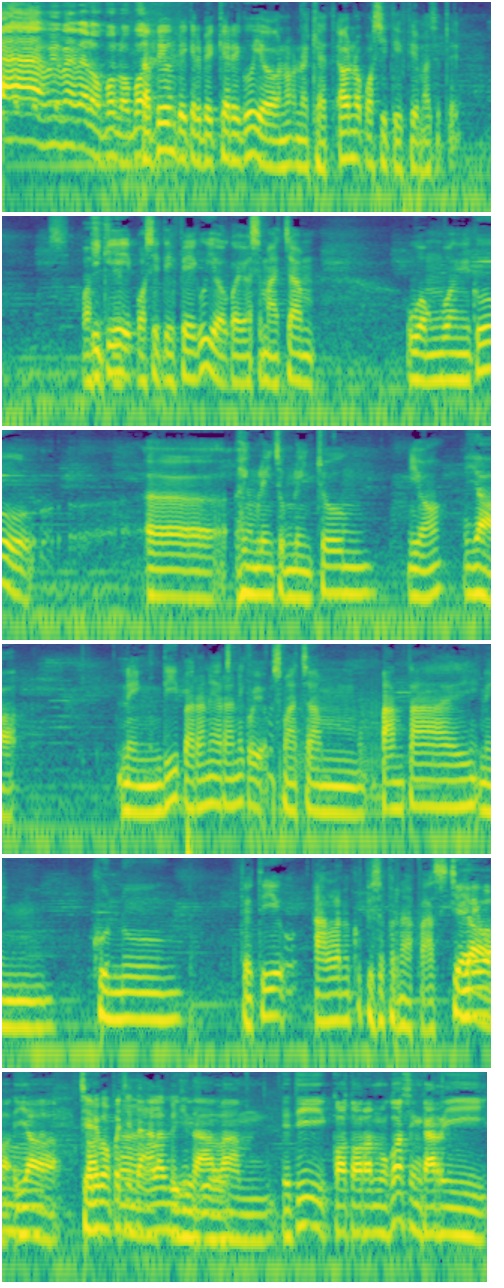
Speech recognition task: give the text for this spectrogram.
weh weh weh lopo lopo. Tapi un pikir-pikir iku ya ono negatif, ono positif ya maksudnya. Iki positif iku ya kaya semacam wong-wong iku eh yang melincung-melincung ya Iya. Ning di parane arane kaya semacam pantai ning gunung. Jadi alam itu bisa bernapas. Jare Iya, wong iya. jare wong pecinta Ah, alam pecinta gitu. alam. Jadi kotoran muka sing kari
